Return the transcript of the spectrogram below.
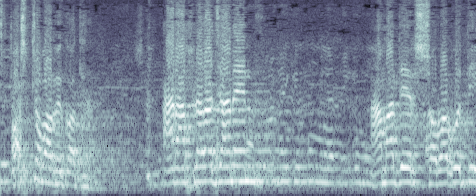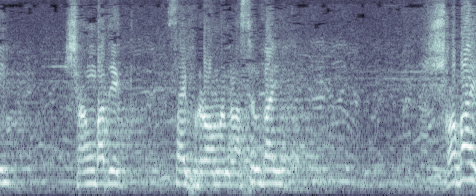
স্পষ্টভাবে কথা। আর আপনারা জানেন, আমাদের সভাপতি সাংবাদিক সাইফুর রহমান রাসেল ভাই, সবাই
